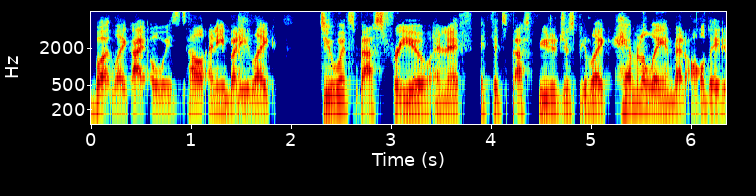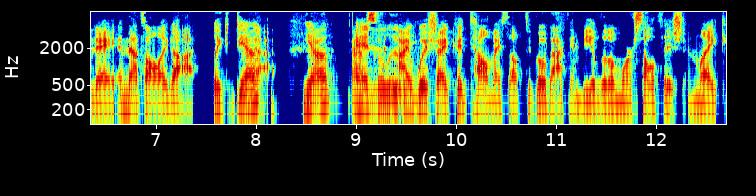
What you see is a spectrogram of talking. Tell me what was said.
But like I always tell anybody, like, do what's best for you. And if if it's best for you to just be like, hey, I'm gonna lay in bed all day today and that's all I got. Like do yep. that. Yep. Absolutely. And I wish I could tell myself to go back and be a little more selfish and like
